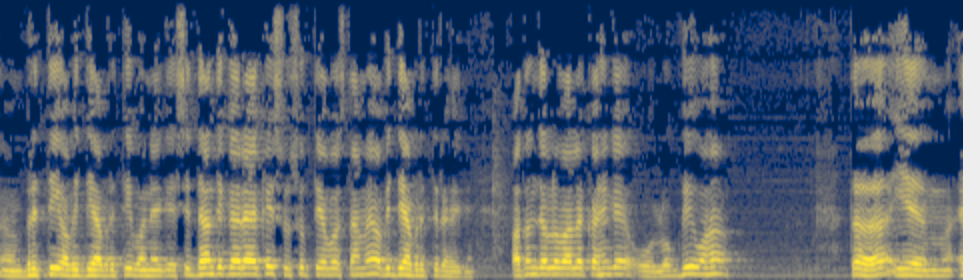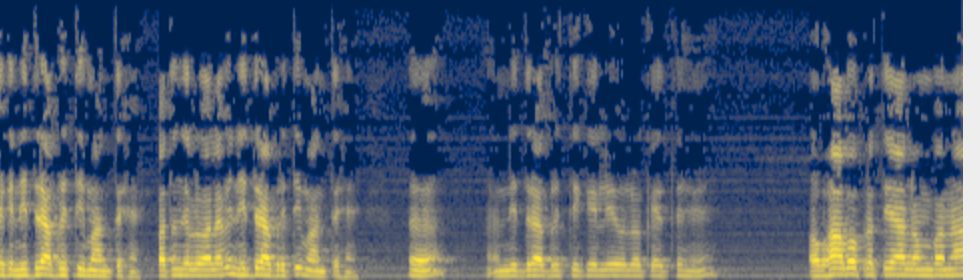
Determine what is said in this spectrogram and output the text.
वृत्ति, अविद्यावृत्ति बनेगी। सिद्धांत कह रहा है कि सुसुप्ति अवस्था में अविद्यावृत्ति रहेगी। पतंजल वाले कहेंगे वो लोग भी वहाँ तो ये एक निद्रा वृत्ति मानते हैं। पतंजल वाला भी निद्रा वृत्ति मानते हैं। तो निद्रा वृत्ति के लिए वो लोग कहते हैं, अभाव प्रत्यालंबना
